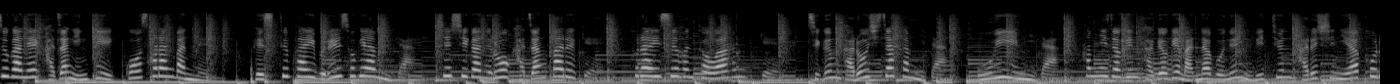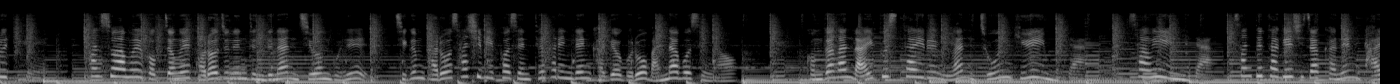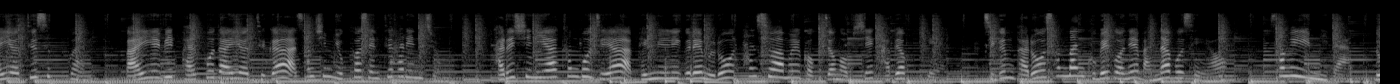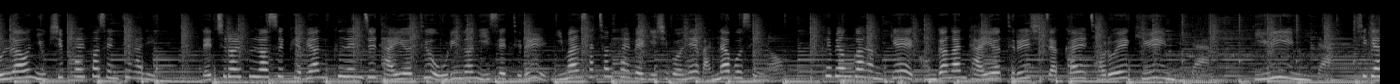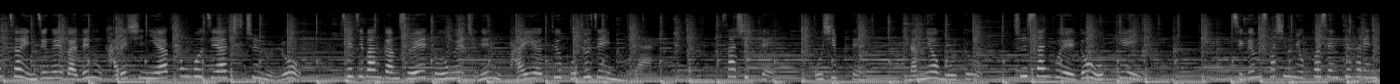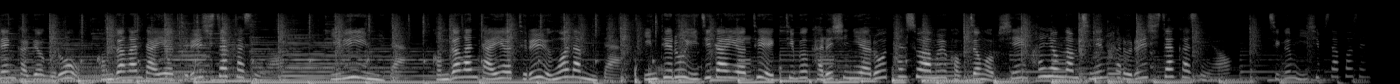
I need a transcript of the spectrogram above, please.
주간에 가장 인기 있고 사랑받는 베스트 5를 소개합니다. 실시간으로 가장 빠르게 프라이스 헌터와 함께 지금 바로 시작합니다. 5위입니다. 합리적인 가격에 만나보는 리튠 가르시니아 포르테. 탄수화물 걱정을 덜어주는 든든한 지원군을 지금 바로 42% 할인된 가격으로 만나보세요. 건강한 라이프 스타일을 위한 좋은 기회입니다. 4위입니다. 산뜻하게 시작하는 다이어트 습관. 마이헤빗 발포 다이어트가 36% 할인 중. 가르시니아 캄보지아 100mg으로 탄수화물 걱정 없이 가볍게. 지금 바로 39,900원에 만나보세요. 3위입니다. 놀라운 68% 할인. 내추럴 플러스 쾌변 클렌즈 다이어트 올인원 2세트를 24,820원에 만나보세요. 쾌변과 함께 건강한 다이어트를 시작할 절호의 기회입니다. 2위입니다. 식약처 인증을 받은 가르시니아 캄보지아 추출물로 체지방 감소에 도움을 주는 다이어트 보조제입니다. 40대, 50대, 남녀 모두 출산 후에도 오케이. 지금 46% 할인된 가격으로 건강한 다이어트를 시작하세요. 1위입니다. 건강한 다이어트를 응원합니다. 인테로 이지 다이어트 액티브 가르시니아로 탄수화물 걱정 없이 활력 넘치는 하루를 시작하세요. 지금 24%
